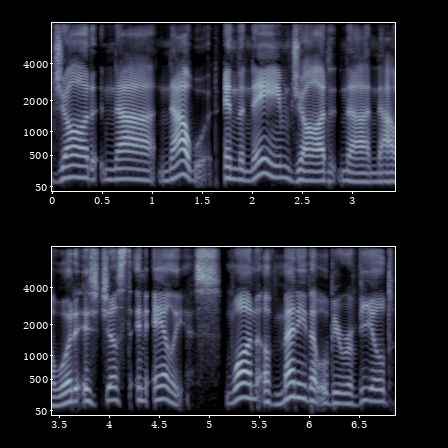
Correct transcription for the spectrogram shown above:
Jod Na Nawood. And the name Jod Na Nawood is just an alias, one of many that will be revealed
